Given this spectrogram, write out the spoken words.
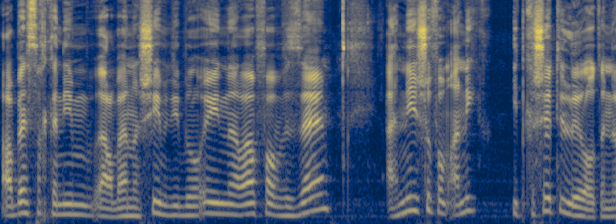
הרבה שחקנים, הרבה אנשים דיברו, הנה רפה וזה. אני שוב פעם, אני התקשיתי לראות, אני,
